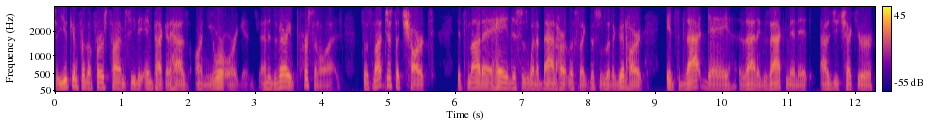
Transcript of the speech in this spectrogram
So you can, for the first time, see the impact it has on your organs, and it's very personalized. So it's not just a chart. It's not a hey, this is what a bad heart looks like. This is what a good heart. It's that day, that exact minute, as you check your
